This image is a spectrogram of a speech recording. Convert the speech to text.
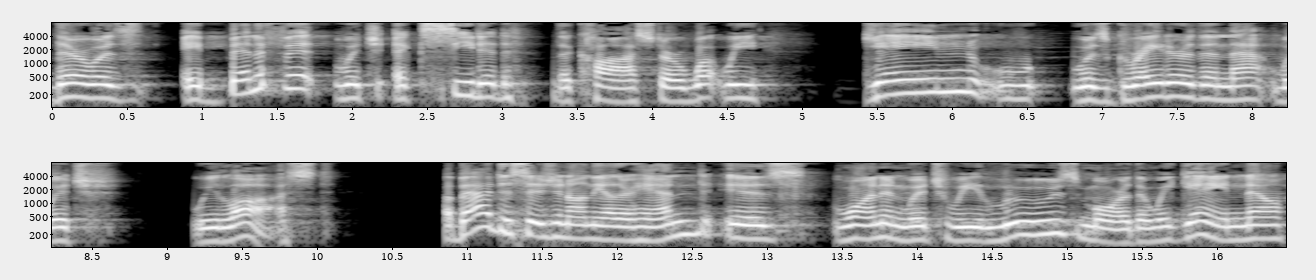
there was a benefit which exceeded the cost, or what we gain was greater than that which we lost. A bad decision, on the other hand, is one in which we lose more than we gain. Now,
